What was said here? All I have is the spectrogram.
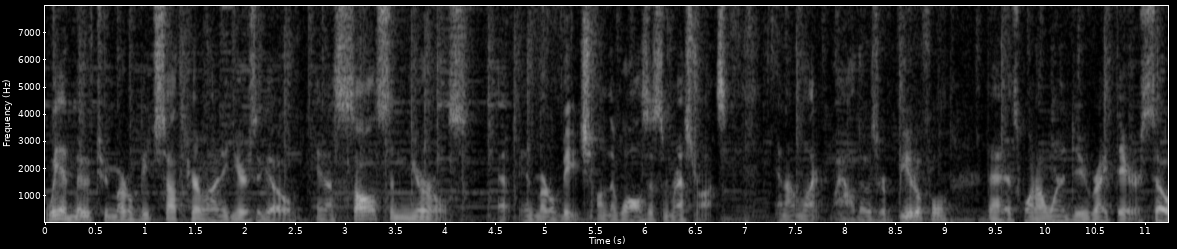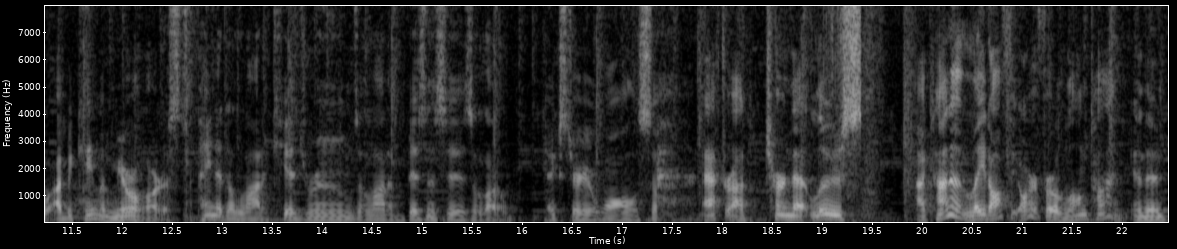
We had moved to Myrtle Beach, South Carolina years ago, and I saw some murals in Myrtle Beach on the walls of some restaurants. And I'm like, wow, those are beautiful. That is what I want to do right there. So I became a mural artist. I painted a lot of kids' rooms, a lot of businesses, a lot of exterior walls. So after I turned that loose, I kind of laid off the art for a long time. And then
